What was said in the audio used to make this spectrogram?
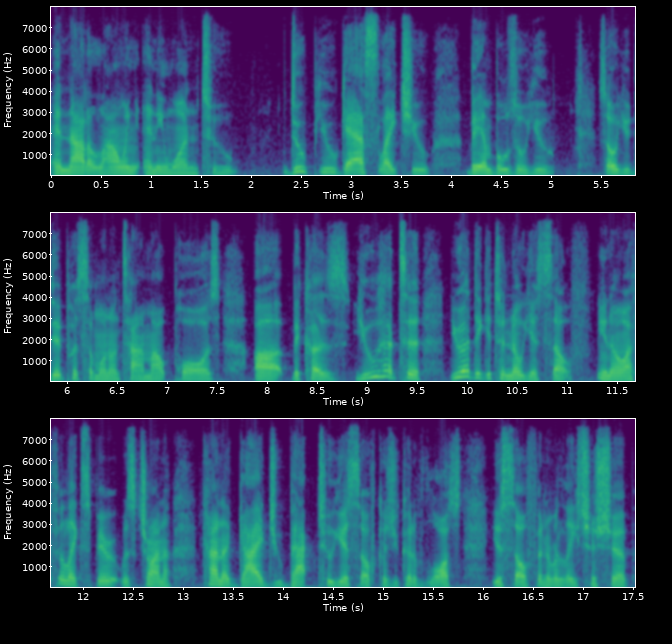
and not allowing anyone to dupe you, gaslight you, bamboozle you. So you did put someone on timeout, pause, uh, because you had to you had to get to know yourself. You know, I feel like spirit was trying to kind of guide you back to yourself because you could have lost yourself in a relationship.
